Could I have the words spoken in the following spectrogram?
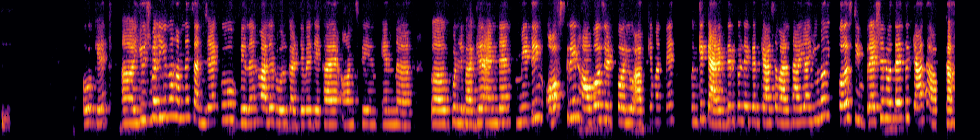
team okay usually you know हमने संजय को विलन वाले रोल करते हुए देखा है ऑन screen in Kundali Bhagya and then meeting off screen how was it for you आपके मन में उनके कैरेक्टर को लेकर क्या सवाल था? या यू नो एक फ़र्स्ट इम्प्रेशन होता है तो क्या था आपका?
